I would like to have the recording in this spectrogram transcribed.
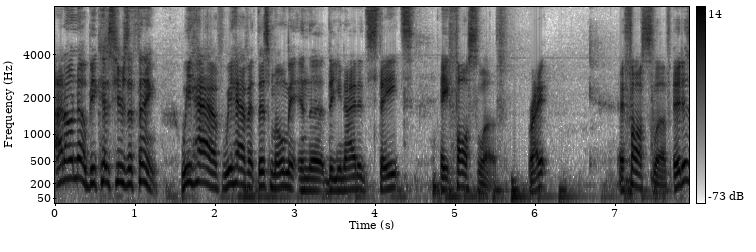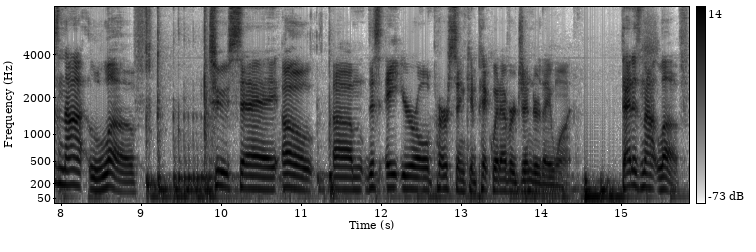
I don't know because here's the thing: we have we have at this moment in the the United States a false love, right? A false love. It is not love to say, oh, um, this eight year old person can pick whatever gender they want. That is not love.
